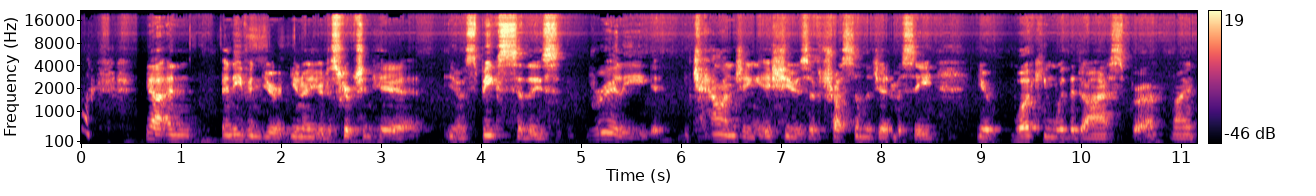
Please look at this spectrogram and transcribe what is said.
yeah, and and even your you know your description here you know speaks to these really challenging issues of trust and legitimacy. You know, working with the diaspora, right?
